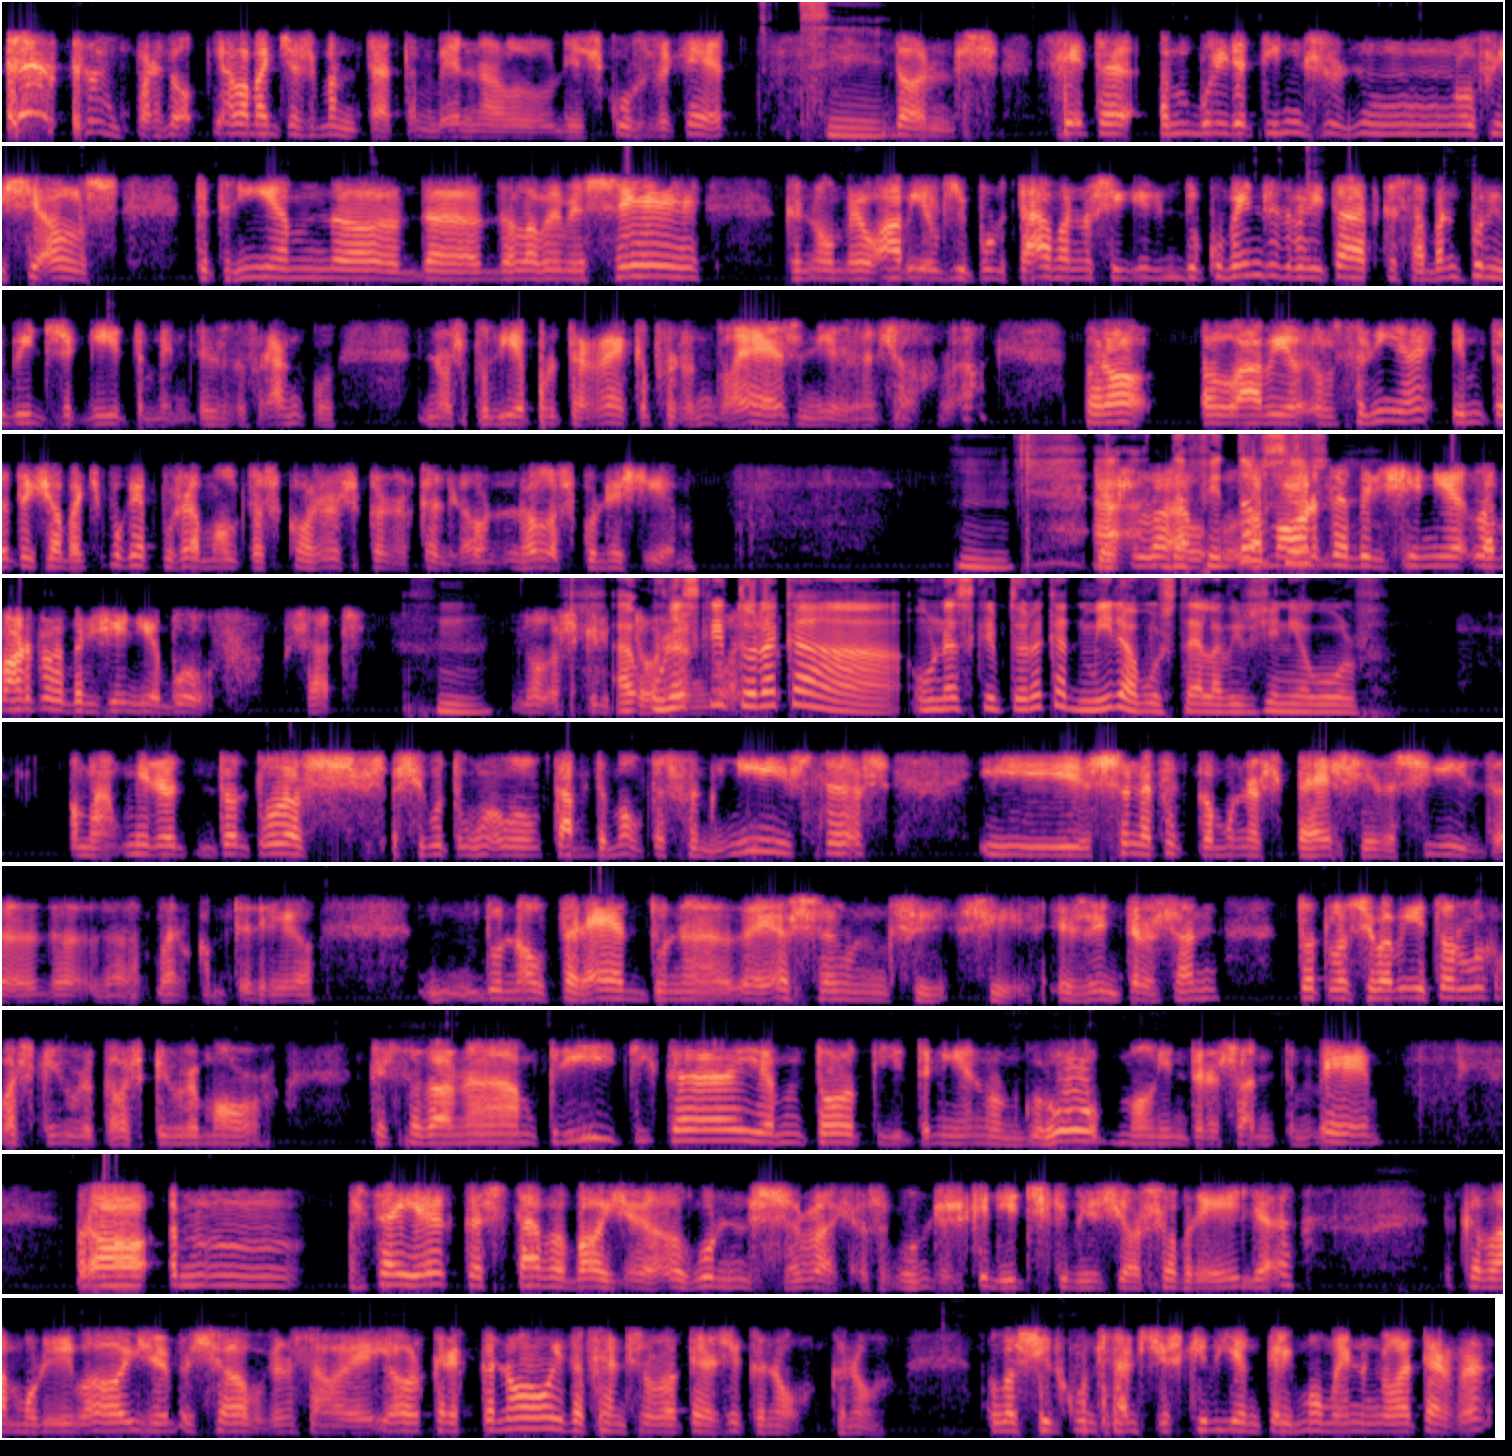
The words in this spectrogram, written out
perdó, ja la vaig esmentar també en el discurs aquest, Sí. doncs feta amb butlletins oficials que teníem de, de, de la BBC, que en el meu avi els hi portaven, o sigui, documents de veritat que estaven prohibits aquí també des de Franco. No es podia portar res que fos anglès ni això. No? Però l'avi els tenia i amb tot això vaig poder posar moltes coses que, que no, no les coneixíem. Mm. Ah, és la, de fet, la, mort de Virginia, la mort de Virginia Woolf, saps? Mm. No Ah, l'escriptora. Una anglesa. escriptora, que, una escriptora que admira vostè, la Virginia Woolf. Home, mira, tot les, ha sigut un- el cap de moltes feministes i se n'ha fet com una espècie de sí, de, de, de bueno, com te diré jo, d'un alteret, d'una deessa, un, sí, sí, és interessant tot la seva vida, tot el que va escriure, que va escriure molt. Aquesta dona amb crítica i amb tot, i tenien un grup molt interessant també. Però mm, es deia que estava boja, alguns, vaja, alguns escrits que he vist jo sobre ella, que va morir boja, això, perquè estava... jo crec que no, i defenso la tesi que no, que no. Les circumstàncies que hi havia en aquell moment a Anglaterra,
